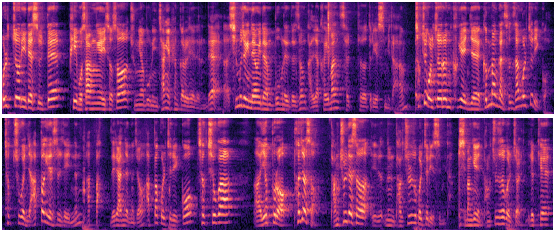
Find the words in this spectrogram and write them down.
골절이 됐을 때 피해 보상에 있어서 중요한 부분인 장애 평가를 해야 되는데 아, 실무적인 내용에 대한 부분에 대해서는 간략하게만 살펴드리겠습니다. 척추 골절은 크게 이제 근만간 선상 골절이 있고 척추가 이제 압박이 됐을 때 있는 압박 내려앉은 거죠. 압박 골절이 있고 척추가 아, 옆으로 퍼져서 방출돼서 있는 방출소 골절이 있습니다. 심한 게 방출소 골절 이렇게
